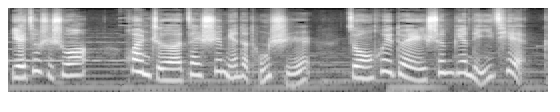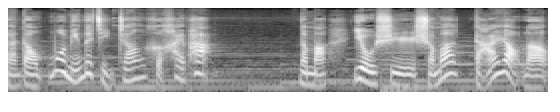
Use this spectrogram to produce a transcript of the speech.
也就是说，患者在失眠的同时，总会对身边的一切感到莫名的紧张和害怕。那么又是什么打扰了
